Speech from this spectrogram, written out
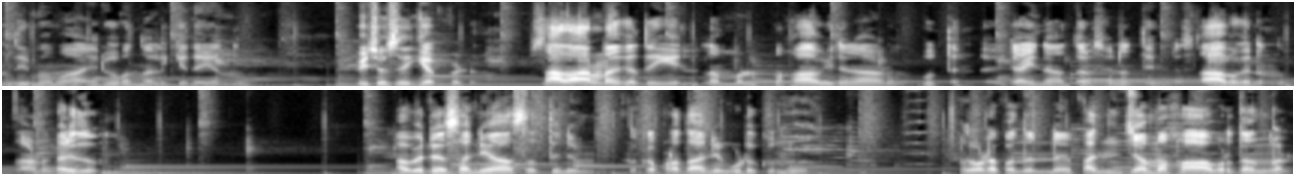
അന്തിമമായ രൂപം നൽകിയതെന്നും വിശ്വസിക്കപ്പെടുന്നു. സാധാരണഗതിയിൽ നമ്മൾ മഹാവീരനാണ് ബുദ്ധൻ ജൈന ദർശനത്തിന്റെ സ്ഥാപകനെന്നും ആണ് കരുതുന്നത്. അവരുടെ സന്യാസത്തിനും ഒക്കെ പ്രാധാന്യം കൊടുക്കുന്നു. അതോടൊപ്പം തന്നെ പഞ്ചമഹാവ്രതങ്ങൾ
